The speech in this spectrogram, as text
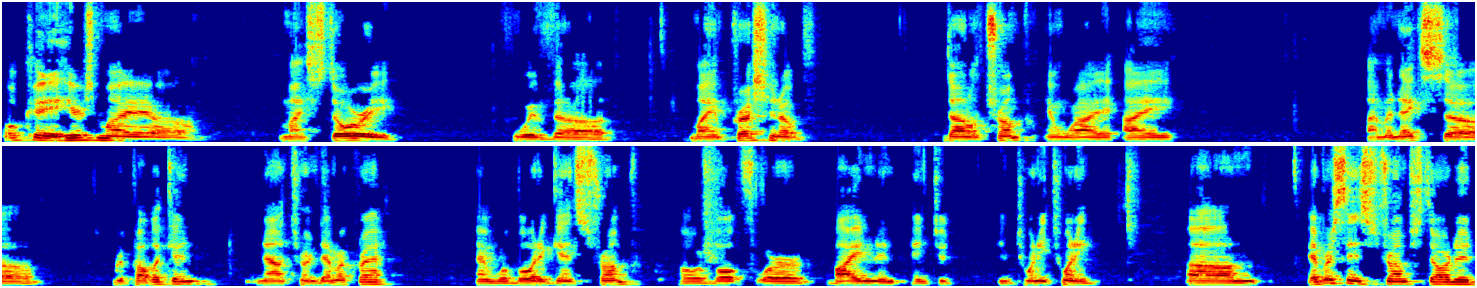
Okay, here's my uh, my story with uh, my impression of Donald Trump and why I I'm an ex uh, Republican now turned Democrat and will vote against Trump or vote for Biden in in, in 2020. Um, ever since Trump started,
